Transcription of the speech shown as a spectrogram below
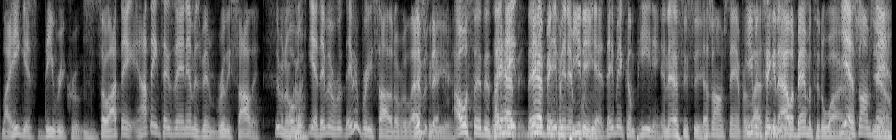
like he gets the recruits. Mhm. So I think, and I think Texas A&M has been really solid. They've been Over, yeah, they've been they've been pretty solid over the last They've- few they- years. I would say this: they Like, have they, have been competing impro- yes, they've been competing. in the SEC. That's what I'm saying. For the even taking. Alabama to the wire. Yeah, that's what I'm saying. Yeah.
